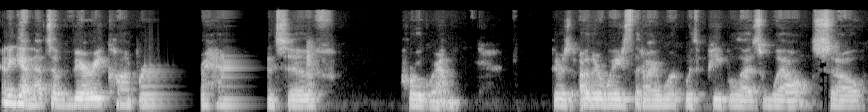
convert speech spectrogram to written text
And again, that's a very comprehensive program. There's other ways that I work with people as well. So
